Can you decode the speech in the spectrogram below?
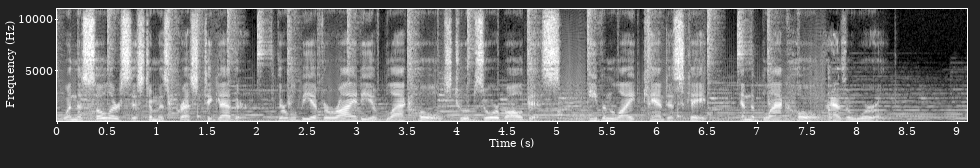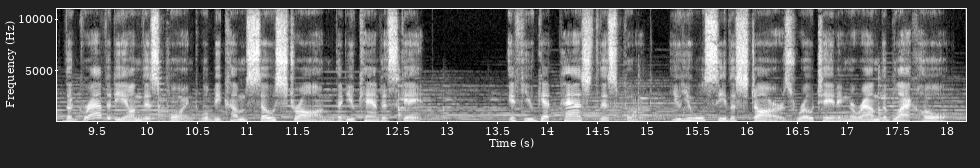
when the solar system is pressed together, there will be a variety of black holes to absorb all this, even light can't escape, and the black hole has a world. The gravity on this point will become so strong that you can't escape. If you get past this point, you, you will see the stars rotating around the black hole.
